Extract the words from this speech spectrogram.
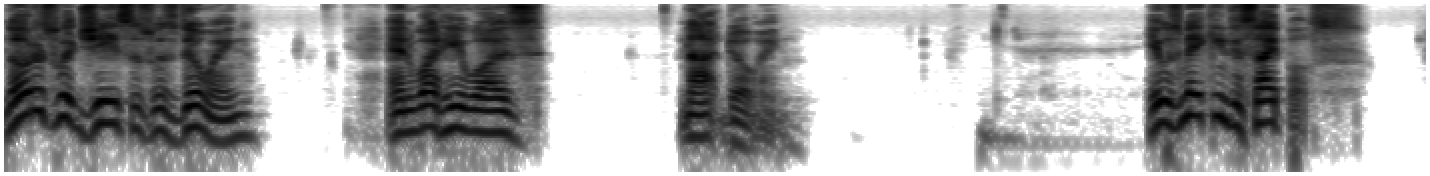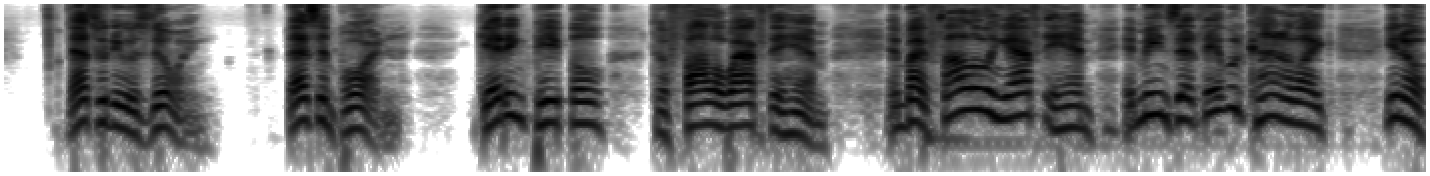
Notice what Jesus was doing and what he was not doing. He was making disciples. That's what he was doing. That's important. Getting people to follow after him. And by following after him, it means that they would kind of like, you know,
